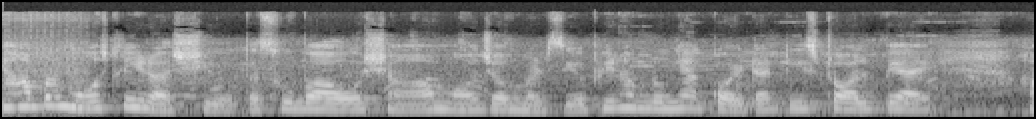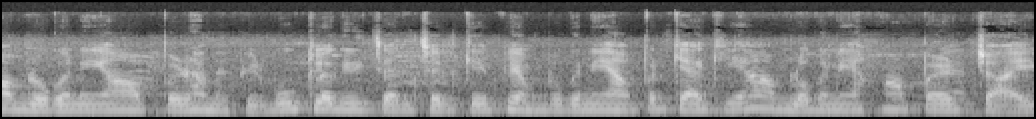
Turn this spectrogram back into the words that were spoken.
यहाँ पर मोस्टली रश ही होता है। सुबह हो शाम हो जो मर्ज़ी हो, फिर हम लोग यहाँ कोयटा टी स्टॉल पे आए। हम लोगों ने यहाँ पर, हमें फिर भूख लगी चल चल के, फिर हम लोगों ने यहाँ पर क्या किया? हम लोगों ने यहाँ पर चाय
